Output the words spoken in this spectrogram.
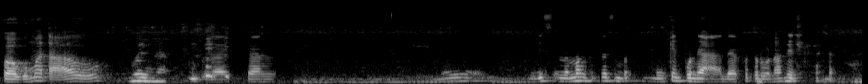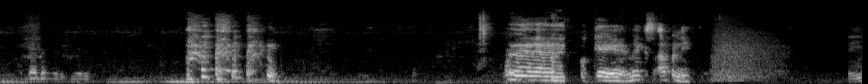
Oh, gue mah tahu. gue nggak Kubilai Khan. Eh, Jadi memang kita sempat mungkin punya ada keturunan ini. Nggak ada mirip-mirip. Eh, oke next apa nih Eh,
